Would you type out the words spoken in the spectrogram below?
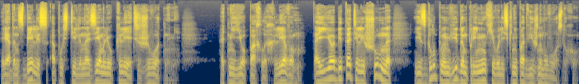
Рядом с Беллис опустили на землю клеть с животными. От нее пахло хлевом, а ее обитатели шумно и с глупым видом принюхивались к неподвижному воздуху.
